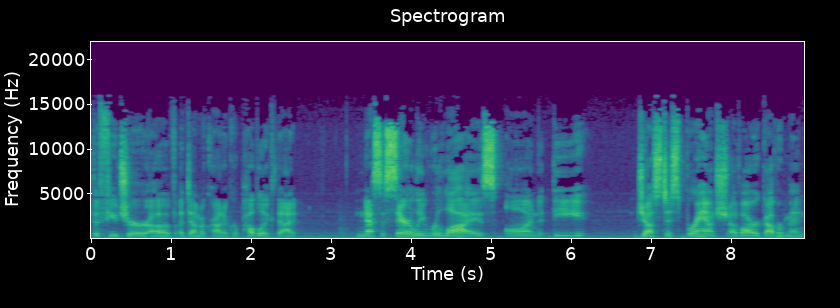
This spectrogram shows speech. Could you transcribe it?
the future of a democratic republic that necessarily relies on the justice branch of our government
